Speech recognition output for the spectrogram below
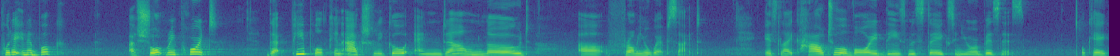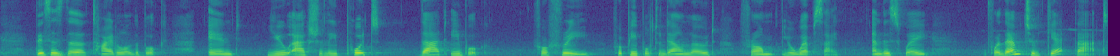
Put it in a book, a short report that people can actually go and download uh, from your website. It's like how to avoid these mistakes in your business. Okay? This is the title of the book. And you actually put that ebook for free for people to download from your website. And this way, for them to get that,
